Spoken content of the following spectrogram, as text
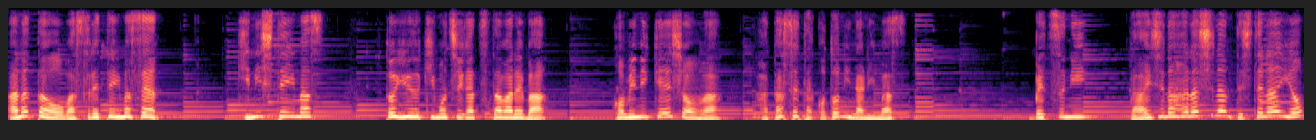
あなたを忘れていません。気にしています。という気持ちが伝われば、コミュニケーションは果たせたことになります。別に大事な話なんてしてないよ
